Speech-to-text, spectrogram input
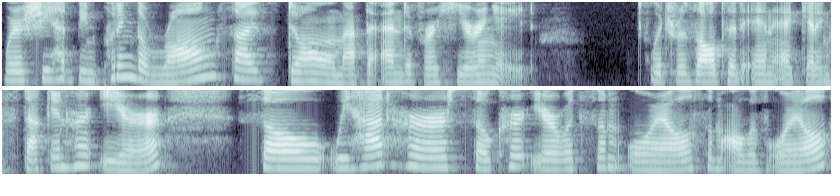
where she had been putting the wrong size dome at the end of her hearing aid, which resulted in it getting stuck in her ear. So we had her soak her ear with some oil, some olive oil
